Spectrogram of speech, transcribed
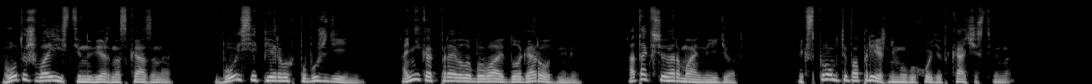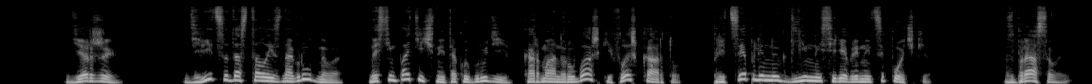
Вот уж воистину верно сказано. Бойся первых побуждений. Они, как правило, бывают благородными. А так все нормально идет. Экспромты по-прежнему выходят качественно. Держи. Девица достала из нагрудного, на симпатичной такой груди, кармана рубашки флеш-карту, прицепленную к длинной серебряной цепочке. Сбрасывай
